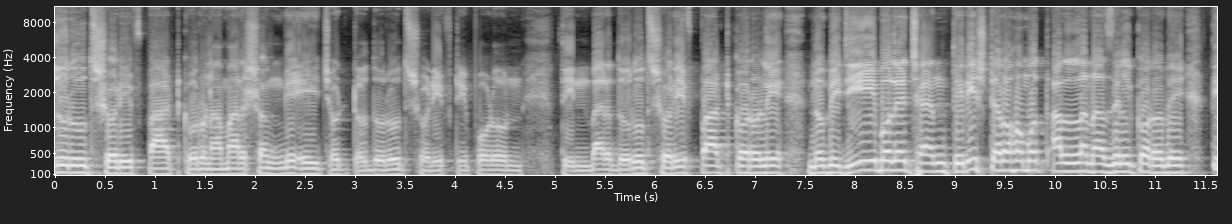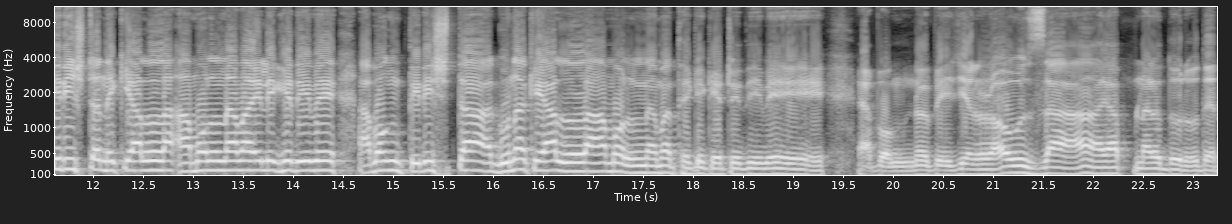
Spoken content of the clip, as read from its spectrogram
দুরুদ শরীফ পাঠ করুন। আমার সঙ্গে এই ছোট্ট দুরুদ শরীফটি পড়ুন। তিনবার দুরুদ শরীফ পাঠ করলে নবীজি বলেছেন, তিরিশটা রহমত আল্লাহ নাজিল করবে, তিরিশটা নাকি আল্লাহ আমল নামায় লিখে দিবে, এবং তিরিশটা গুনাকে আল্লাহ আমল নামা থেকে কেটে দিবে। এবং নবীজির রওজায় আপনার দুরুদের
